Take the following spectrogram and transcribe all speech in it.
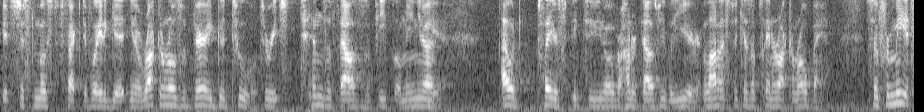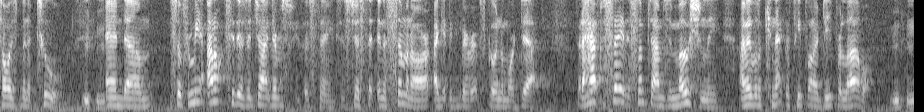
it's just the most effective way to get, you know, rock and roll is a very good tool to reach tens of thousands of people. I mean, you know, Yeah. I would play or speak to, you know, over 100,000 people a year. A lot of that's because I play in a rock and roll band. So for me, it's always been a tool. And um, so for me, I don't see there's a giant difference between those things. It's just that in a seminar, I get to perhaps go into more depth. But I have to say that sometimes emotionally, I'm able to connect with people on a deeper level, hmm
